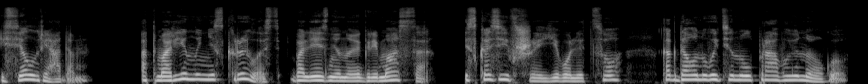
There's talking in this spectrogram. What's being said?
и сел рядом. От Марины не скрылась болезненная гримаса, исказившая его лицо, когда он вытянул правую ногу.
